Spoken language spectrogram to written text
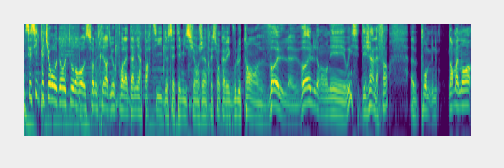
Cécile Pétureau de retour sur Nutri Radio pour la dernière partie de cette émission. J'ai l'impression qu'avec vous le temps vole, vole. On est, oui, c'est déjà la fin. Euh, pour normalement,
